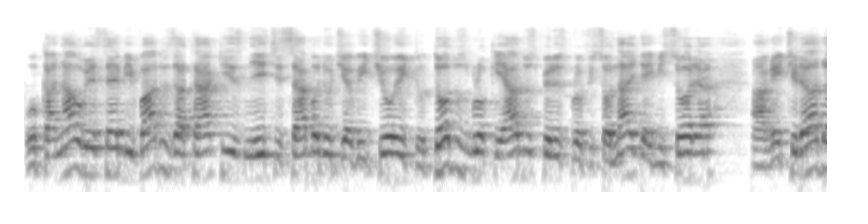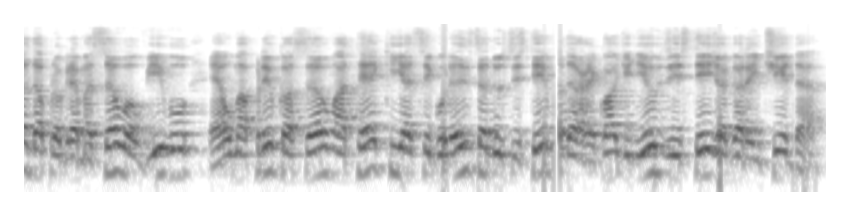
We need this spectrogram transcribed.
o canal recebe vários ataques neste sábado, dia 28, todos bloqueados pelos profissionais da emissora. A retirada da programação ao vivo é uma precaução até que a segurança do sistema da Record News esteja garantida.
